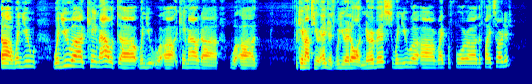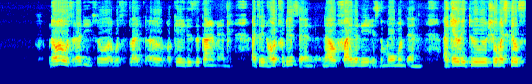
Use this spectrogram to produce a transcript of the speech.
Uh, when you when you uh, came out uh, when you uh, came out uh, uh, came out to your entrance, were you at all nervous when you uh, uh, right before uh, the fight started? No, I was ready, so I was like, um, okay, this is the time, and I trained hard for this, and now finally is the moment, and I can't wait to show my skills.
